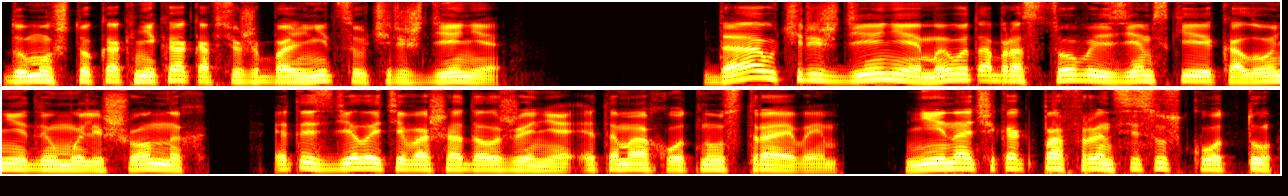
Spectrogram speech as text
Думал, что как-никак, а все же больница, учреждение. Да, учреждение, мы вот образцовые земские колонии для умалишенных. Это сделайте ваше одолжение, это мы охотно устраиваем. Не иначе, как по Фрэнсису Скотту,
